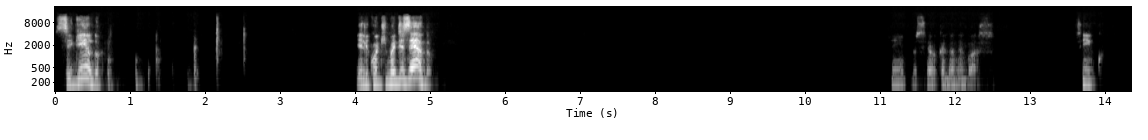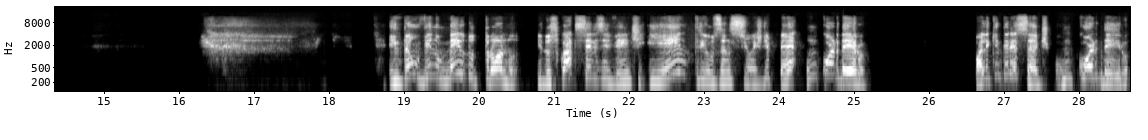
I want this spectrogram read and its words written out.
Seguindo. Ele continua dizendo: Sim, pro céu, cadê o negócio? Cinco. Então vi no meio do trono e dos quatro seres viventes, e entre os anciões de pé, um cordeiro. Olha que interessante, um cordeiro,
